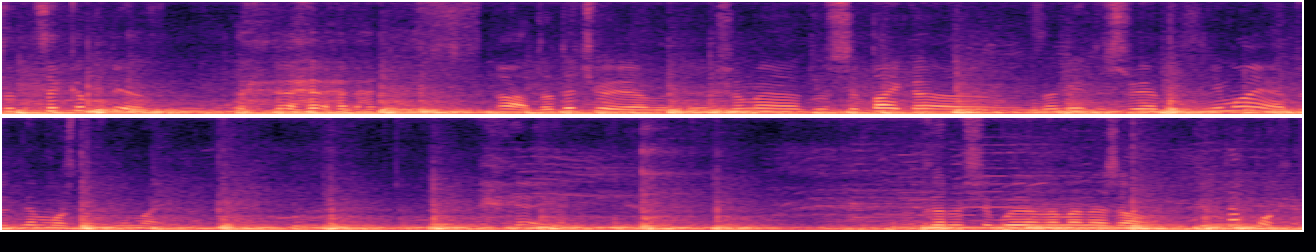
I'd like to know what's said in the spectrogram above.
це, це капець. А, то до чого я веду? Якщо мене тут ще тайка замітить, що я тут знімаю, а тут не можна знімати. Коротше, буде на мене жалко. Та похер.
